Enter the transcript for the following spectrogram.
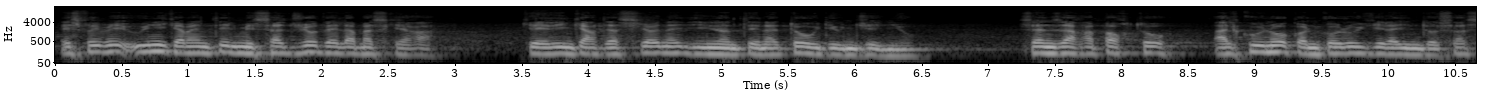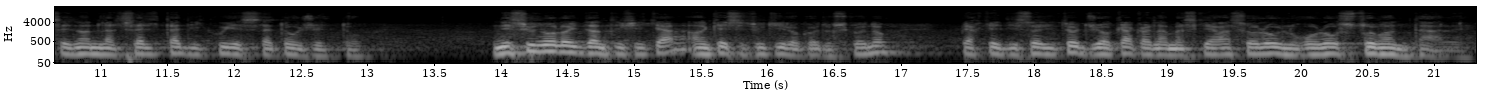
esprime unicamente il messaggio della maschera, che è l'incarnazione di un antenato o di un genio, senza rapporto alcuno con colui che la indossa se non la scelta di cui è stato oggetto. Nessuno lo identifica, anche se tutti lo conoscono, perché di solito gioca con la maschera solo un ruolo strumentale.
